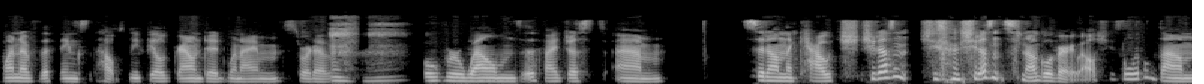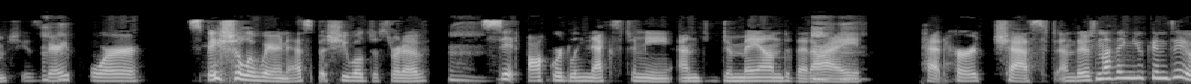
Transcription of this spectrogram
one of the things that helps me feel grounded when I'm sort of Mhm. overwhelmed. If I just, um, sit on the couch. She doesn't, she, she doesn't snuggle very well. She's a little dumb. She has very poor spatial awareness, but she will just sort of Mm. sit awkwardly next to me and demand that I Mhm. pet her chest. And there's nothing you can do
